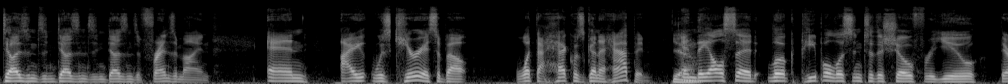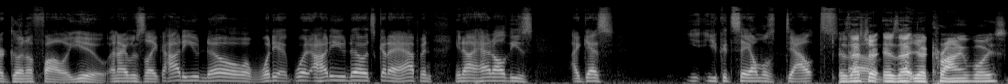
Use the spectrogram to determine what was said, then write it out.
dozens and dozens and dozens of friends of mine, and I was curious about what the heck was going to happen. Yeah. And they all said, "Look, people listen to the show for you. They're gonna follow you." And I was like, "How do you know? What? Do you, what? How do you know it's gonna happen?" You know, I had all these, I guess, y- you could say almost doubts. is that um, your is that your crying voice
